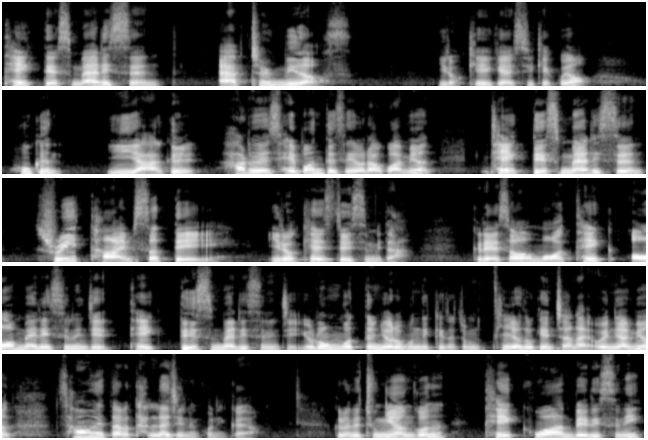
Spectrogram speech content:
take this medicine after meals. 이렇게 얘기할 수 있겠고요. 혹은 이 약을 하루에 세 번 드세요라고 하면 take this medicine three times a day. 이렇게 할 수도 있습니다. 그래서 뭐 take a medicine인지 take this medicine인지 이런 것들은 여러분들께서 좀 틀려도 괜찮아요. 왜냐하면 상황에 따라 달라지는 거니까요. 그런데 중요한 거는 take와 medicine이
